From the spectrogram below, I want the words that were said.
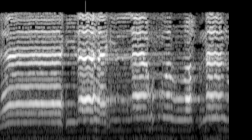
لا إله إلا هو الرحمن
